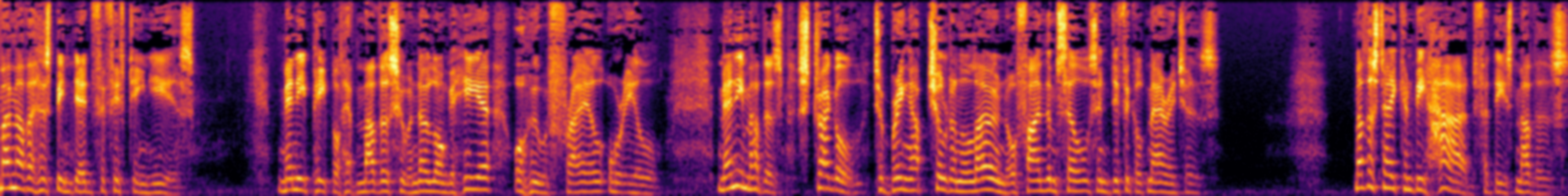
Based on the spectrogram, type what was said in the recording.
My mother has been dead for 15 years. Many people have mothers who are no longer here or who are frail or ill. Many mothers struggle to bring up children alone or find themselves in difficult marriages. Mother's Day can be hard for these mothers,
